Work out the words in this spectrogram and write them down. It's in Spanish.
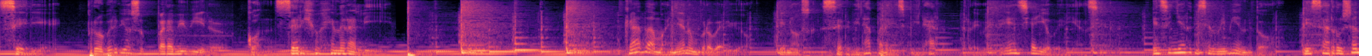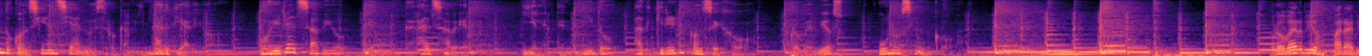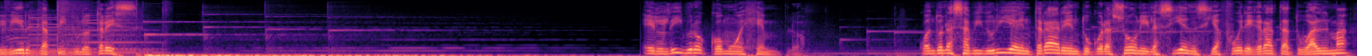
Serie Proverbios para Vivir con Sergio Generali. Cada mañana un proverbio que nos servirá para inspirar reverencia y obediencia, enseñar discernimiento, desarrollando conciencia en nuestro caminar diario. Oirá el sabio y aumentará el saber, y el entendido adquirirá consejo. Proverbios 1.5 Proverbios para Vivir capítulo 3 El libro como ejemplo. Cuando la sabiduría entrare en tu corazón y la ciencia fuere grata a tu alma,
